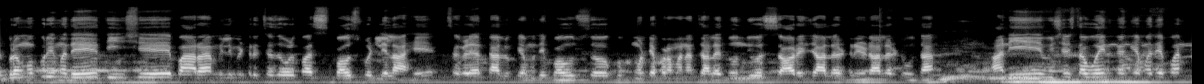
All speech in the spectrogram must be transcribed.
तर ब्रह्मपुरीमध्ये तीनशे बारा मिलीमीटरच्या जवळपास पाऊस पडलेला आहे. सगळ्या तालुक्यामध्ये पाऊस खूप मोठ्या प्रमाणात झालाय. दोन दिवस ऑरेंज अलर्ट रेड अलर्ट होता. आणि विशेषतः वैनगंगेमध्ये पण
